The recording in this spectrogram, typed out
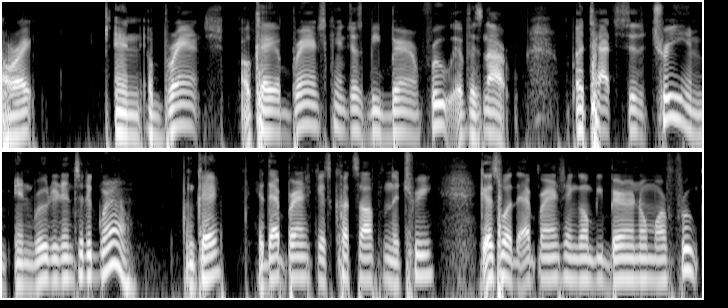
All right? And a branch, okay, a branch can just be bearing fruit if it's not attached to the tree and, and rooted into the ground. Okay? If that branch gets cut off from the tree, guess what? That branch ain't gonna be bearing no more fruit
